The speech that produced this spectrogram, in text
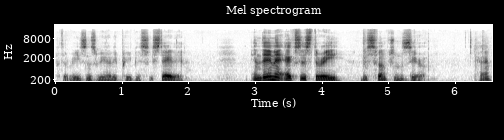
for the reasons we already previously stated. And then at x is 3, this function is 0. Okay?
